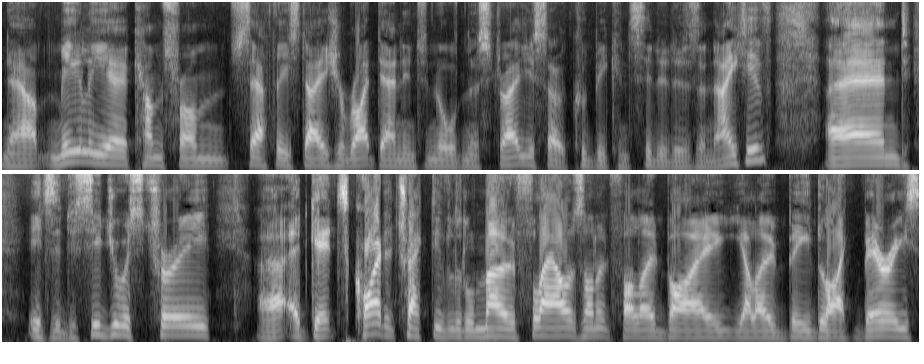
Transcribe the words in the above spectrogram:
Now, Melia comes from Southeast Asia right down into Northern Australia, so it could be considered as a native. And it's a deciduous tree. Uh, it gets quite attractive little mauve flowers on it, followed by yellow bead-like berries.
